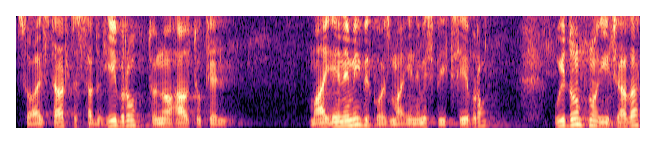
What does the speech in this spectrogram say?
So I start to study Hebrew to know how to kill my enemy because my enemy speaks Hebrew. We don't know each other.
